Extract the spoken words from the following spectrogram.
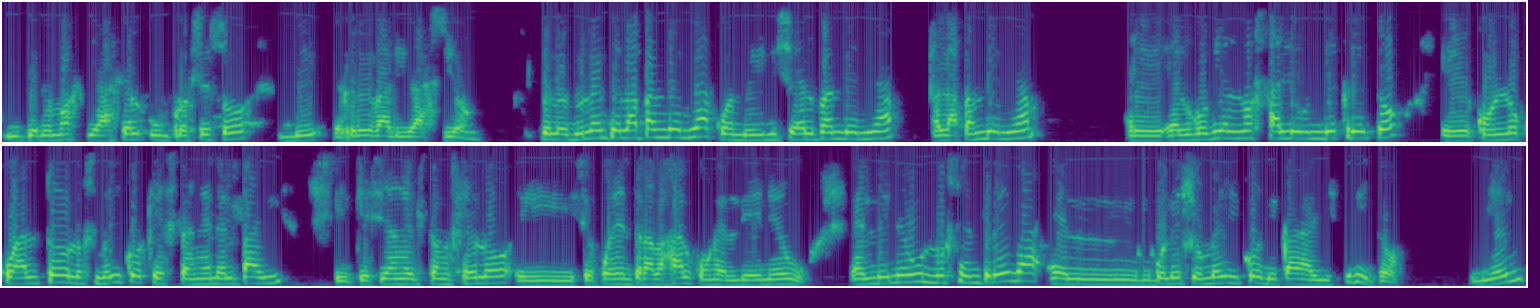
y tenemos que hacer un proceso de revalidación. Pero durante la pandemia, cuando inició la pandemia, la pandemia eh, el gobierno sale un decreto eh, con lo cual todos los médicos que están en el país y que sean extranjeros y se pueden trabajar con el DNU. El DNU nos entrega el colegio médico de cada distrito. Bien,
